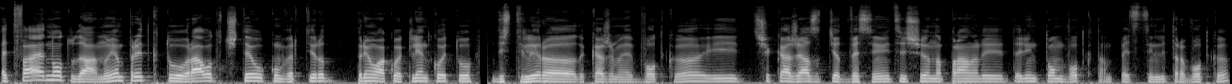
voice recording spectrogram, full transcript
Е, това е едното, да, но имам пред като работа, че те го конвертират Примерно, ако е клиент, който дистилира, да кажем, водка и ще каже, аз за тия две седмици ще направя нали, един тон водка, там 500 литра водка,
